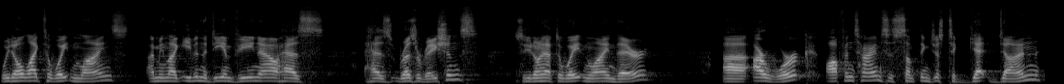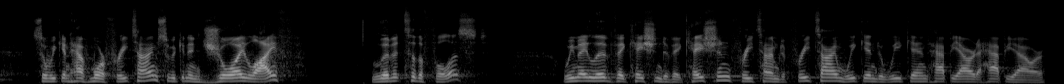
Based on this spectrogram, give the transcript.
We don't like to wait in lines. I mean, like, even the DMV now has, has reservations, so you don't have to wait in line there. Uh, our work, oftentimes, is something just to get done so we can have more free time, so we can enjoy life, live it to the fullest. We may live vacation to vacation, free time to free time, weekend to weekend, happy hour to happy hour.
